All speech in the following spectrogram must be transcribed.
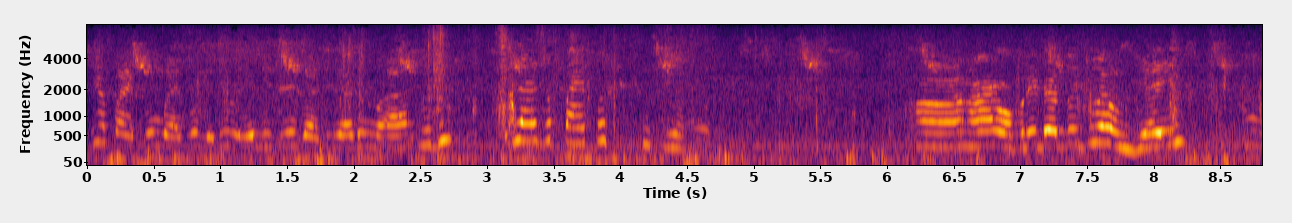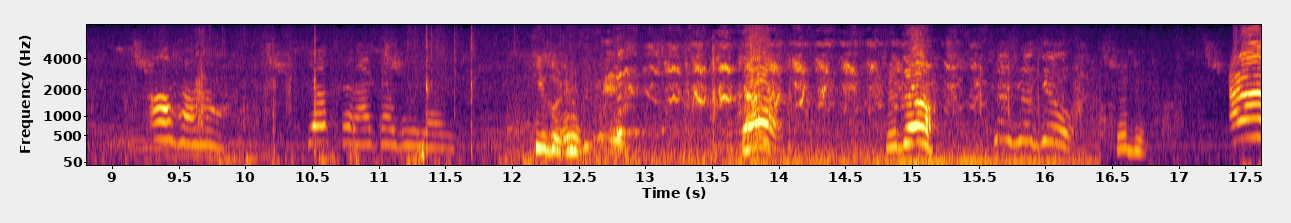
છે પાઇપો બાઇપો બધું લઈ લીધું ગાડી ગાડી બહાર બધું. એટલે આ પાઇપ હા હા ઓપરેટર તો જો ઊંઝાઈ આ હા હા જ્યાં ખરાટા બોલાવે. શું થયું? શું શું થયું? શું થયું? આ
